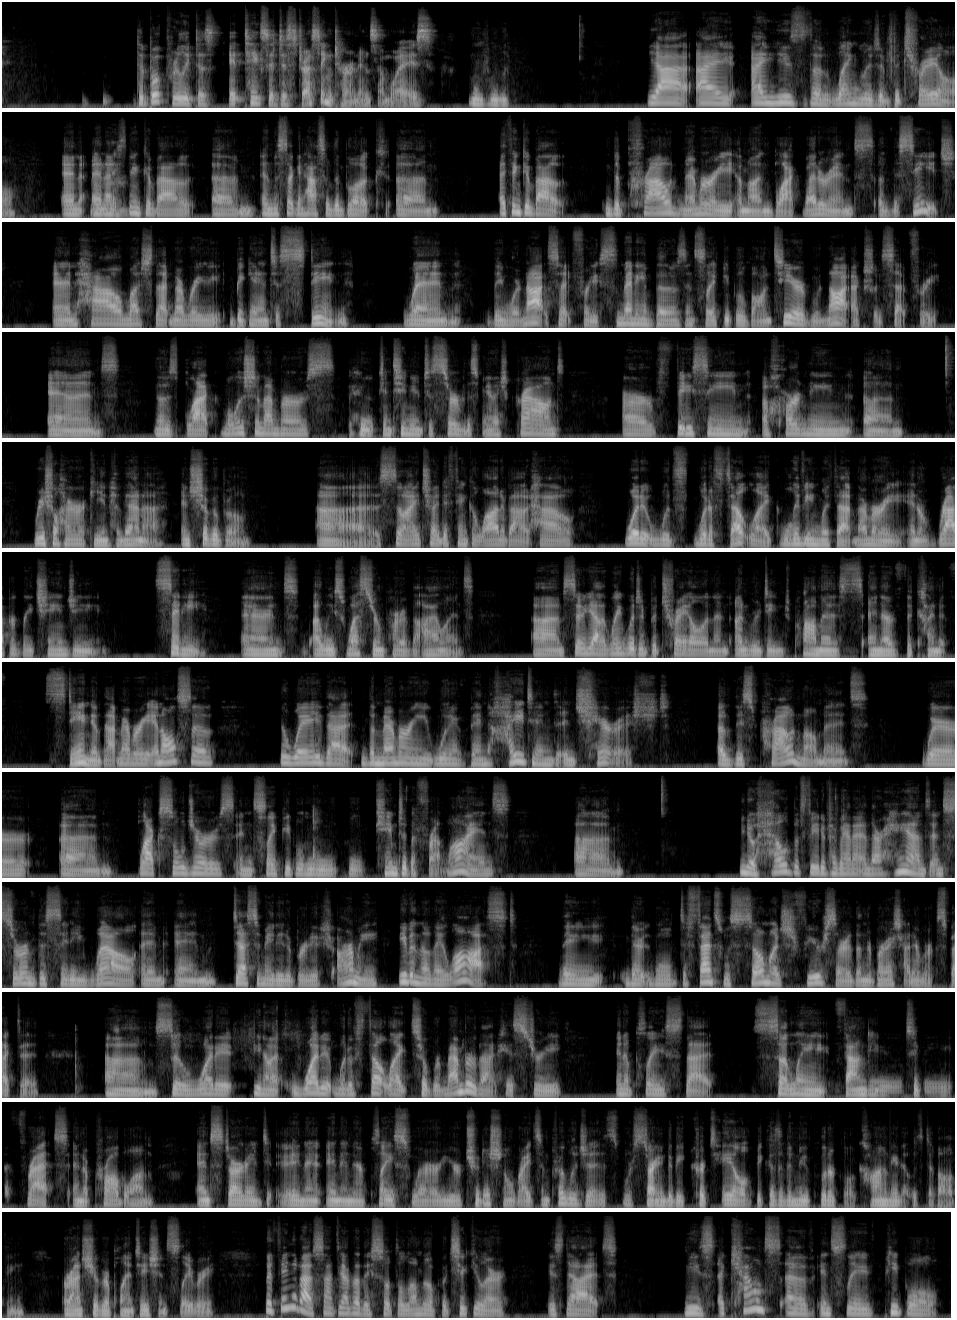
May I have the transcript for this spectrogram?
the book really does it takes a distressing turn in some ways. Mm-hmm. Yeah, I I use the language of betrayal, and and mm-hmm. I think about um, in the second half of the book, um, I think about the proud memory among Black veterans of the siege, and how much that memory began to sting when they were not set free. Many of those enslaved people who volunteered were not actually set free, and those black militia members who continue to serve the Spanish crown are facing a hardening um, racial hierarchy in Havana and Sugar Boom. Uh, so I tried to think a lot about how what it would would have felt like living with that memory in a rapidly changing city and at least western part of the island. Um, so yeah, language of betrayal and an unredeemed promise, and of the kind of sting of that memory, and also the way that the memory would have been heightened and cherished of this proud moment where um, black soldiers and enslaved people who, who came to the front lines um, you know, held the fate of Havana in their hands and served the city well and and decimated a British army, even though they lost. They their the defense was so much fiercer than the British had ever expected. Um, so what it you know what it would have felt like to remember that history in a place that suddenly found you to be a threat and a problem and started in a, in, in a place where your traditional rights and privileges were starting to be curtailed because of a new political economy that was developing around sugar plantation slavery. The thing about Santiago de Sotolongo in particular is that these accounts of enslaved people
